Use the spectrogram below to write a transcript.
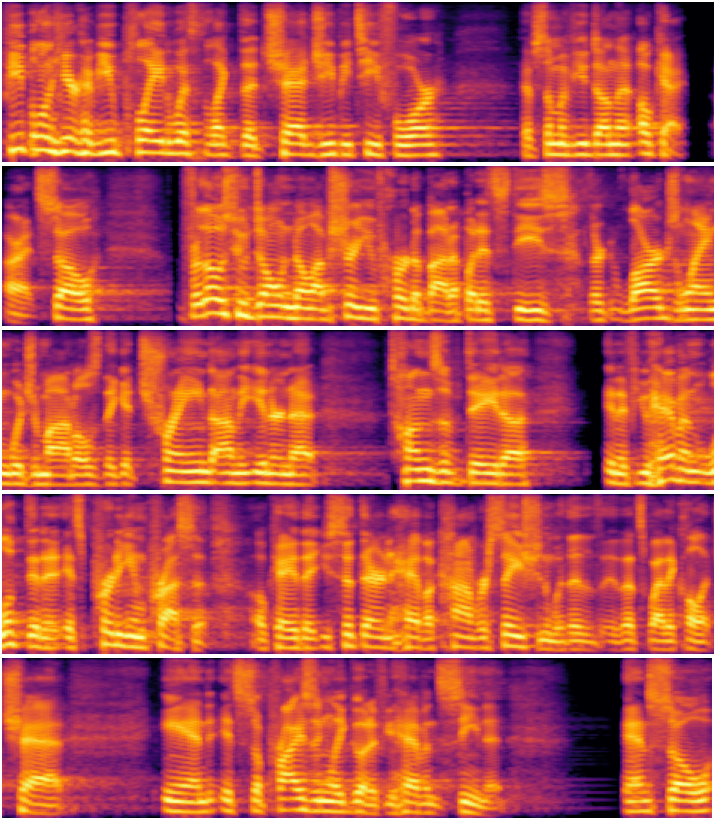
People in here, have you played with like the Chat GPT 4? Have some of you done that? Okay. All right. So, for those who don't know, I'm sure you've heard about it, but it's these they're large language models. They get trained on the internet, tons of data. And if you haven't looked at it, it's pretty impressive, okay? That you sit there and have a conversation with it. That's why they call it chat. And it's surprisingly good if you haven't seen it. And so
